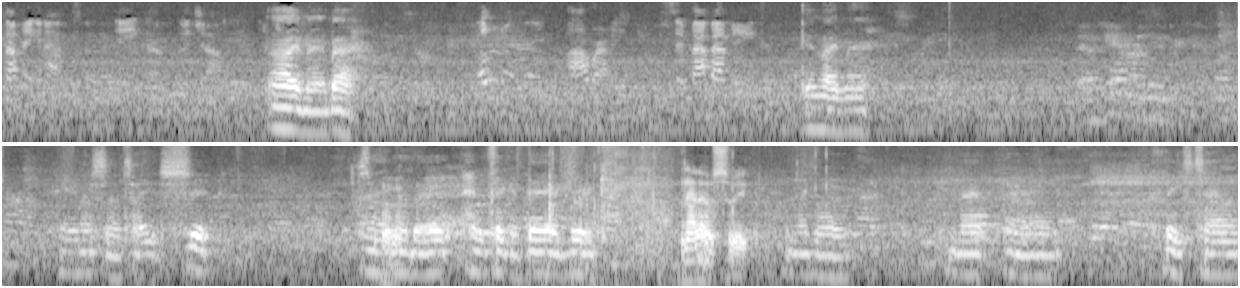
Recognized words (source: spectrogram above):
stop hanging out. There you go. Good job. All right, man. Bye. All right. Say bye bye, man. Good night, man. I'm so tight as shit. I remember I had to take a dad break. Nah, that was sweet. I'm not gonna not um, FaceTime.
